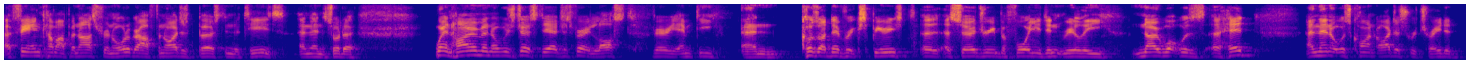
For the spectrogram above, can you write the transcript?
a fan come up and asked for an autograph, and I just burst into tears, and then sort of went home and it was just yeah just very lost very empty and because i'd never experienced a, a, surgery before you didn't really know what was ahead and then it was kind of, I just retreated.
